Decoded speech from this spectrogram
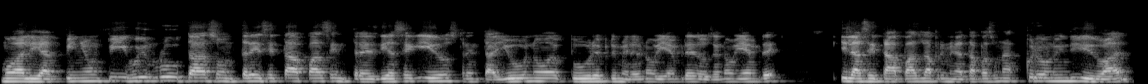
Modalidad piñón fijo y ruta, son tres etapas en tres días seguidos, 31 de octubre, 1 de noviembre, 2 de noviembre. Y las etapas, la primera etapa es una crono individual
